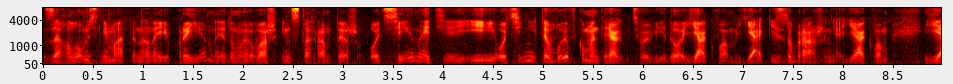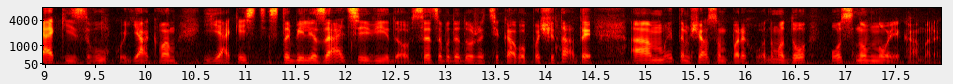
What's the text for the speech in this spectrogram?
Загалом знімати на неї приємно. Я думаю, ваш інстаграм теж оцінить. І оцінюйте ви в коментарях до цього відео, як вам якість зображення, як вам якість звуку, як вам якість стабілізації відео. Все це буде дуже цікаво почитати. А ми тим часом переходимо до основної камери.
